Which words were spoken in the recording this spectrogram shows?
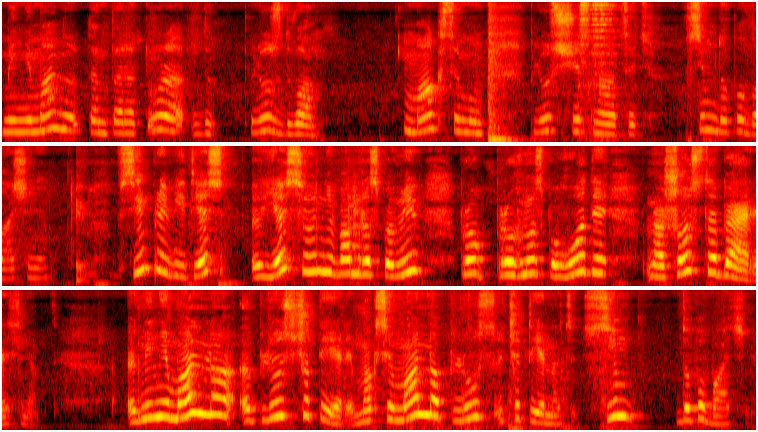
Мінімальна температура плюс 2, максимум плюс 16. Всім до побачення. Всім привіт! Я, я сьогодні вам розповів про прогноз погоди на 6 березня. Мінімально е, плюс 4, максимально плюс 14. Всім до побачення.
